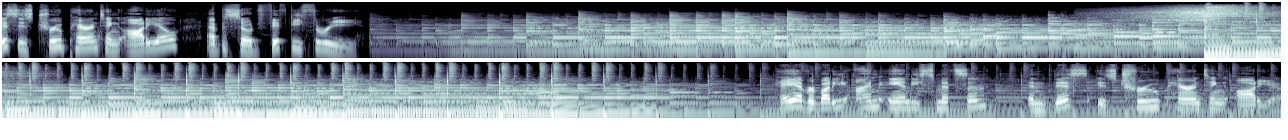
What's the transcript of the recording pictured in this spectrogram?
This is True Parenting Audio, episode 53. Hey, everybody, I'm Andy Smithson, and this is True Parenting Audio,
